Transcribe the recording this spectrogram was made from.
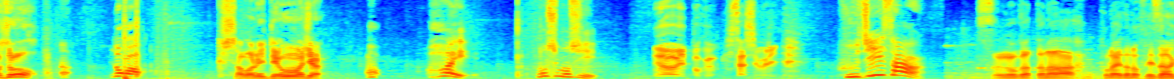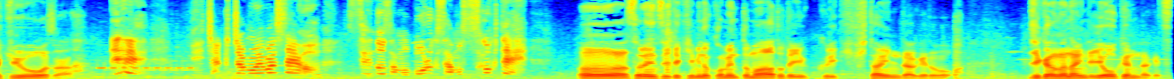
小僧どか。貴様に電話じゃ。はい。もしもし。よう一服久しぶり。藤井さん。すごかったなこの間のフェザー級王座。ええめちゃくちゃ燃えましたよ。仙道さんもボルグさんもすごくて。ああそれについて君のコメントも後でゆっくり聞きたいんだけど時間がないんで要件だけ伝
